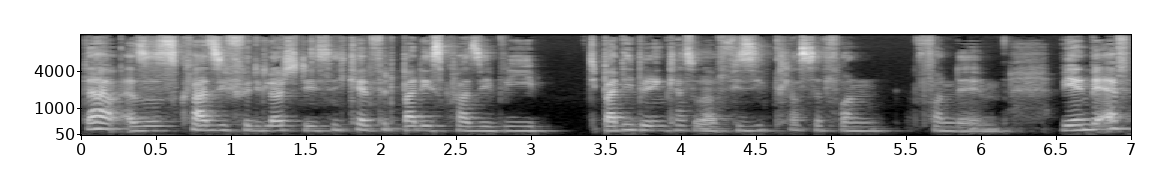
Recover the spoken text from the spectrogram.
da, also es ist quasi für die Leute, die es nicht kennen, Fit Buddy ist quasi wie die Bodybuilding-Klasse oder Physikklasse von, von dem WNBF.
